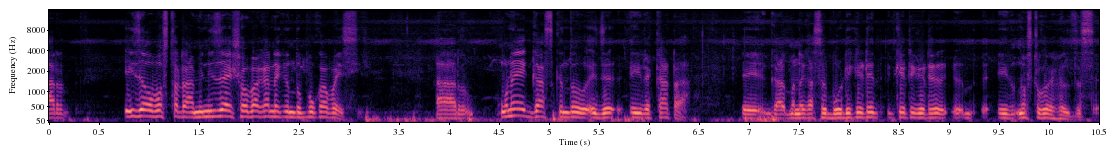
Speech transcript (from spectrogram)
আর এই যে অবস্থাটা আমি নিজে সব বাগানে কিন্তু পোকা পাইছি। আর অনেক গাছ কিন্তু এই যে এইটা কাটা এই মানে গাছের বডি কেটে কেটে কেটে এই নষ্ট করে ফেলতেছে।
